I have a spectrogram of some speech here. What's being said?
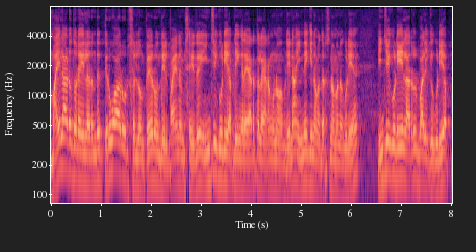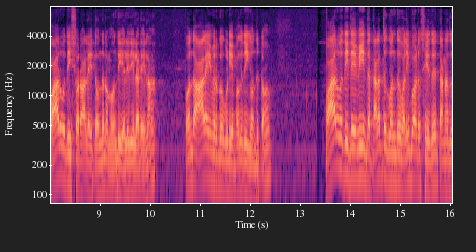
மயிலாடுதுறையிலிருந்து திருவாரூர் செல்லும் பேருந்தில் பயணம் செய்து இஞ்சிக்குடி அப்படிங்கிற இடத்துல இறங்கணும் அப்படின்னா இன்றைக்கி நம்ம தரிசனம் பண்ணக்கூடிய இஞ்சிக்குடியில் அருள் பாலிக்கக்கூடிய பார்வதீஸ்வரர் ஆலயத்தை வந்து நம்ம வந்து எளிதில் அடையலாம். இப்போ வந்து ஆலயம் இருக்கக்கூடிய பகுதிக்கு வந்துட்டோம். பார்வதி தேவி இந்த தலத்துக்கு வந்து வழிபாடு செய்து தனது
